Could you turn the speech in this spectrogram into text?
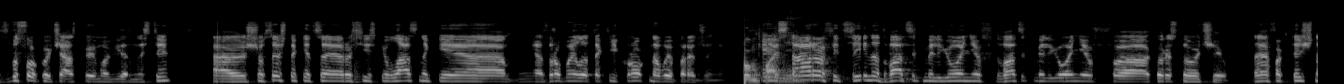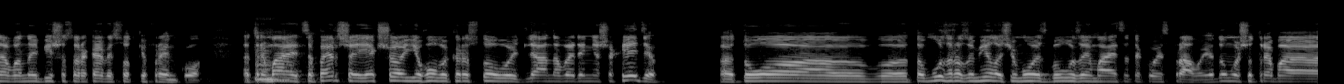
з високою часткою ймовірності. Е, Що все ж таки це російські власники е, зробили такий крок на випередження. компанії. Київстар офіційно 20 мільйонів 20 мільйонів е, користувачів. Фактично вони більше 40% ринку тримається. Перше, якщо його використовують для наведення шахедів, то тому зрозуміло, чому СБУ займається такою справою. Я думаю, що треба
